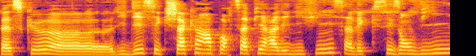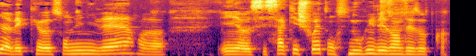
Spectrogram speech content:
Parce que euh, l'idée, c'est que chacun apporte sa pierre à l'édifice avec ses envies, avec euh, son univers. euh, et euh, c'est ça qui est chouette. On se nourrit les uns des autres quoi.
